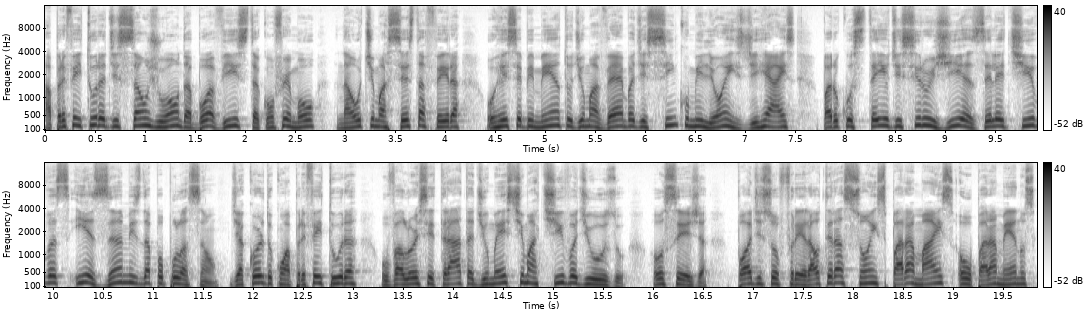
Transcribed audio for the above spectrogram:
A Prefeitura de São João da Boa Vista confirmou, na última sexta-feira, o recebimento de uma verba de 5 milhões de reais para o custeio de cirurgias eletivas e exames da população. De acordo com a Prefeitura, o valor se trata de uma estimativa de uso, ou seja, pode sofrer alterações para mais ou para menos,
